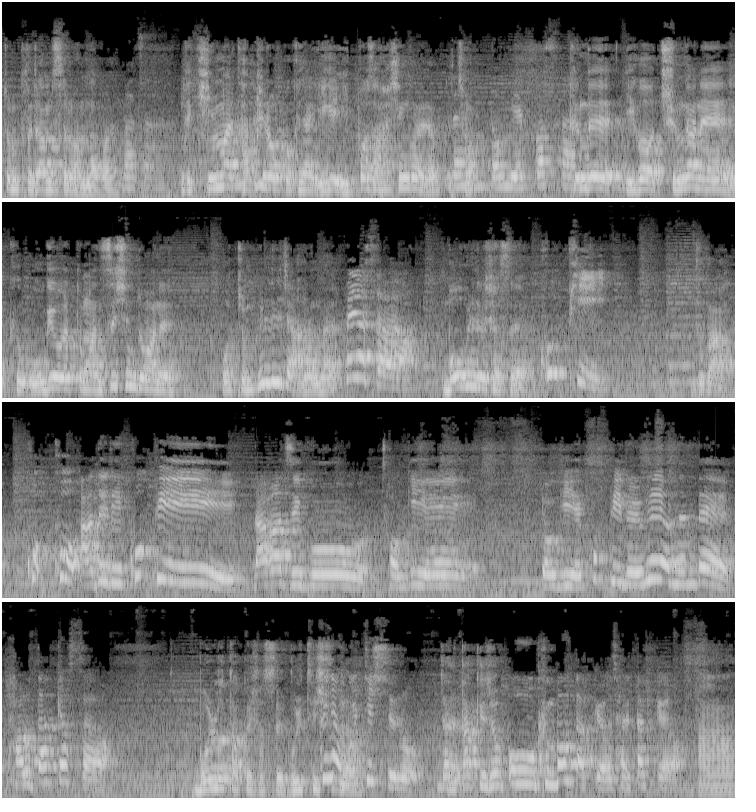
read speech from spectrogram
좀 부담스러웠나 봐요. 맞아. 근데 긴 말 다 필요 없고 그냥 이게 이뻐서 하신 거예요. 그쵸? 네, 너무 예뻤어요. 근데 이거 중간에 그 5개월 동안 쓰신 동안에 뭐 좀 흘리지 않았나요? 흘렸어요. 뭐 흘리셨어요? 코피. 누가? 코, 코 아들이 코피 나가지고 저기에 여기에 코피를 흘렸는데 바로 닦였어요. 뭘로 닦으셨어요? 물티슈나? 그냥 물티슈로. 잘 네. 닦이죠? 오 금방 닦여요. 잘 닦여요. 아,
